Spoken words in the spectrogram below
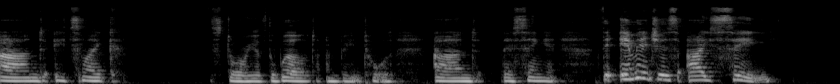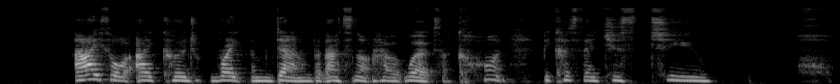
and it's like story of the world I'm being told and they're singing the images I see I thought I could write them down but that's not how it works. I can't because they're just too oh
